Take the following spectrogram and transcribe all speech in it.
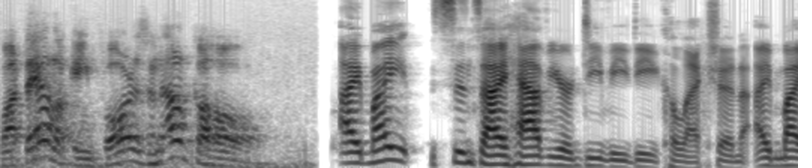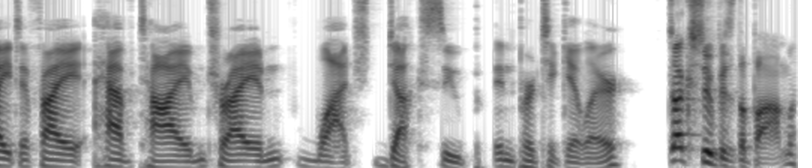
What they're looking for is an alcohol. I might, since I have your DVD collection, I might, if I have time, try and watch Duck Soup in particular. Duck Soup is the bomb.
